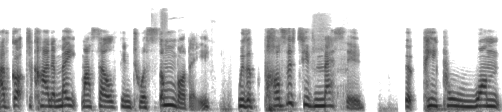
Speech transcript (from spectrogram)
I've got to kind of make myself into a somebody with a positive message that people want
